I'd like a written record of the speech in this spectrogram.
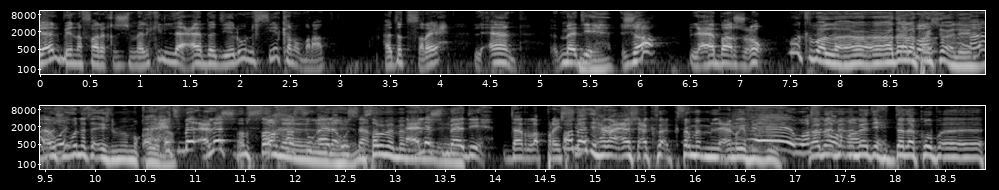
قال بأن فريق الجيش الملكي اللعابه ديالو نفسيا كانوا مرض. هذا تصريح الآن مديح جا اللعابه رجعوا وطلبوا الله- هذا لا طلبوا. pression عليه آه، شوفوا oui. النتائج المقبلة حيت علاش واخا سؤال اسامه علاش مديح دار la pression مادح راه عاش أكثر من العمري في إيه، الجيش normal. مادح دا la coupe آه،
